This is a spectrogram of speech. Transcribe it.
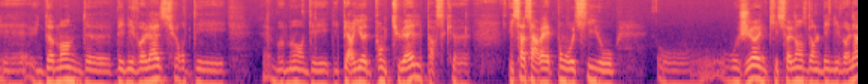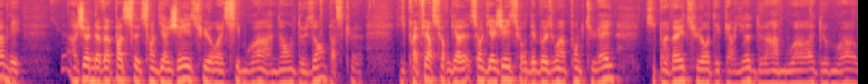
euh, une demande de bénévolat sur des moments, des périodes ponctuelles, parce que et ça, ça répond aussi aux, jeunes qui se lancent dans le bénévolat, mais un jeune ne va pas s'engager sur six mois, un an, deux ans, parce qu'il préfère s'engager sur des besoins ponctuels qui peuvent être sur des périodes de un mois, deux mois.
